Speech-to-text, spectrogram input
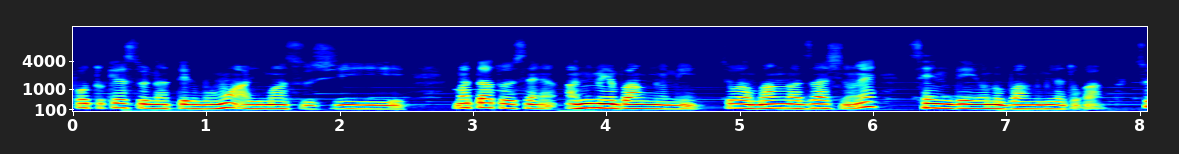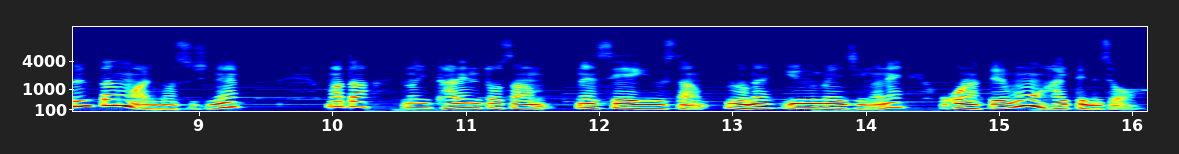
ポッドキャストになっているものもありますし、またあとですね、アニメ番組、それから漫画雑誌のね、宣伝用の番組だとか、そういったのもありますしね。また、あの、タレントさん、ね、声優さんなどね、有名人がね、行っているものも入ってるんですよ。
